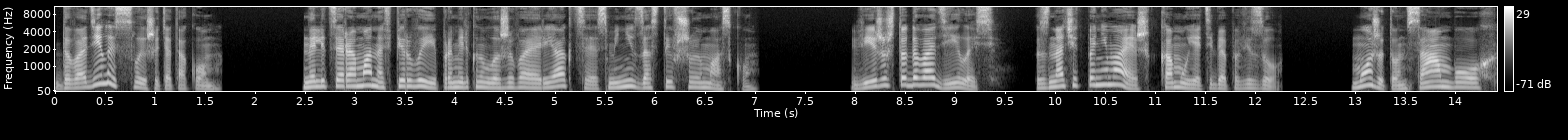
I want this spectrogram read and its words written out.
Доводилось слышать о таком?» На лице Романа впервые промелькнула живая реакция, сменив застывшую маску. «Вижу, что доводилось. Значит, понимаешь, к кому я тебя повезу. Может, он сам бог,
